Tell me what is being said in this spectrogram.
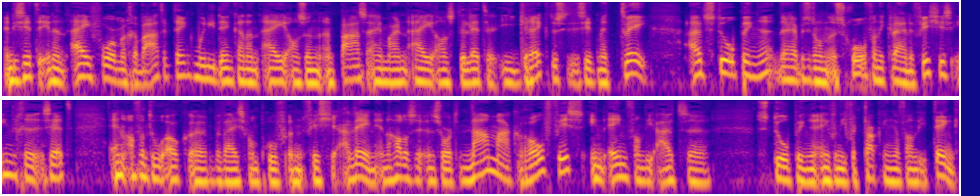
En die zitten in een eivormige watertank. Moet je niet denken aan een ei als een, een paasei, maar een ei als de letter Y. Dus het zit met twee uitstulpingen. Daar hebben ze dan een school van die kleine visjes ingezet. En af en toe ook eh, bewijs van proef een visje alleen. En dan hadden ze een soort namaakroofvis in een van die uitstulpingen... een van die vertakkingen van die tank.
